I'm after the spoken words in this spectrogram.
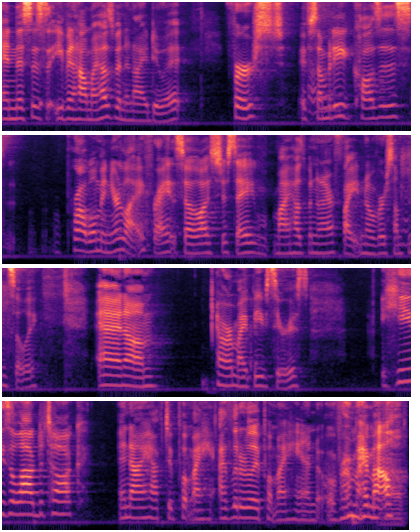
and this is even how my husband and I do it. First, if somebody causes problem in your life, right? So let's just say my husband and I are fighting over something silly, and um, or it might be serious. He's allowed to talk, and I have to put my I literally put my hand over my mouth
